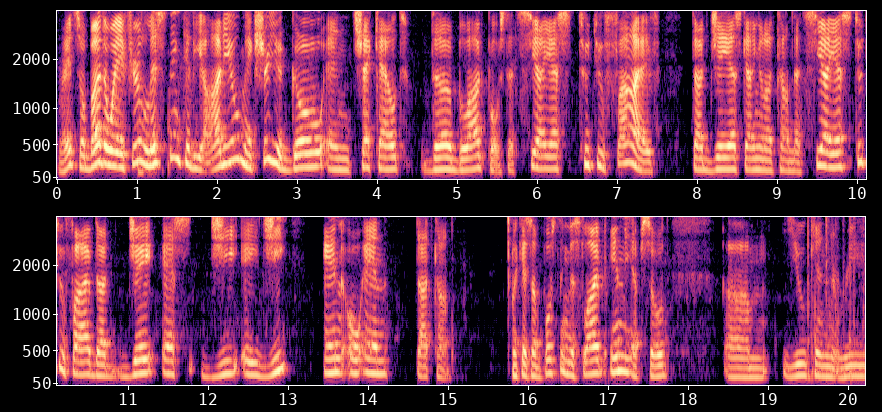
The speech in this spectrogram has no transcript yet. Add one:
right? So by the way if you're listening to the audio make sure you go and check out the blog post at cis225 cis225.jsgagnon.com that's cis225.jsgagnon.com okay so I'm posting this live in the episode. Um, you can read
